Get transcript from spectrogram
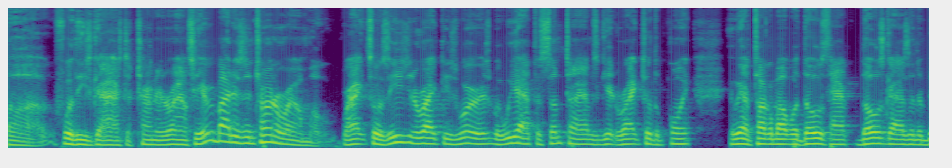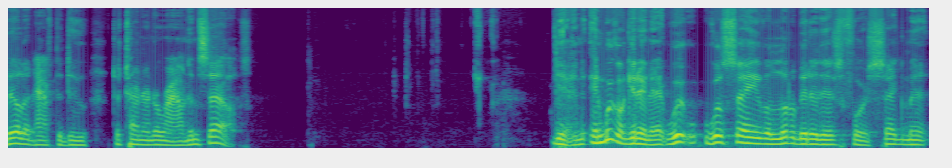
uh, for these guys to turn it around. See, everybody's in turnaround mode, right? So it's easy to write these words, but we have to sometimes get right to the point, and we have to talk about what those have those guys in the building have to do to turn it around themselves. Yeah, and, and we're gonna get into that. We'll, we'll save a little bit of this for segment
